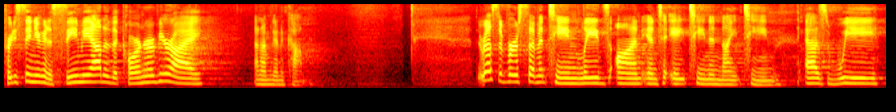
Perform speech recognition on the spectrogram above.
Pretty soon you're going to see me out of the corner of your eye, and I'm going to come. The rest of verse 17 leads on into 18 and 19. As we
